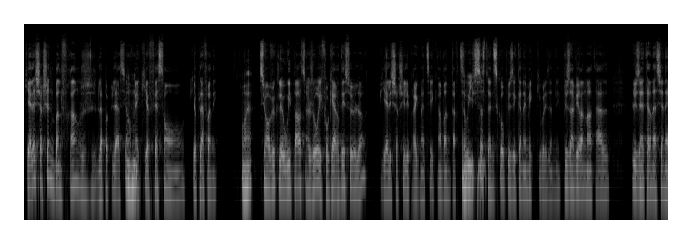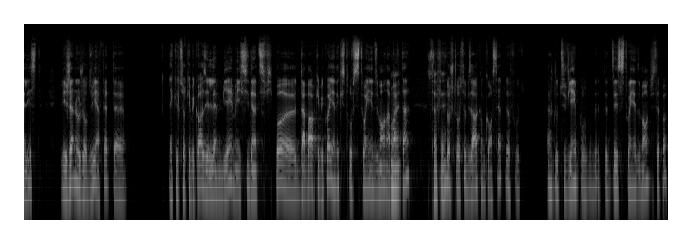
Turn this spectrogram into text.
qui allait chercher une bonne frange de la population, Mhm. mais qui a fait son. qui a plafonné ouais. si on veut que le oui passe un jour, il faut garder ceux-là, puis aller chercher les pragmatiques en bonne partie. Oui, Puis ça, c'est un discours plus économique qui va les amener, plus environnemental, plus internationaliste. Les jeunes aujourd'hui, en fait, euh, la culture québécoise, ils l'aiment bien, mais ils ne s'identifient pas euh, d'abord québécois. Il y en a qui se trouvent citoyens du monde en Ouais. partant. À fait. Ça, je trouve ça bizarre comme concept. Il faut sache d'où tu viens pour te dire citoyen du monde, je sais pas.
